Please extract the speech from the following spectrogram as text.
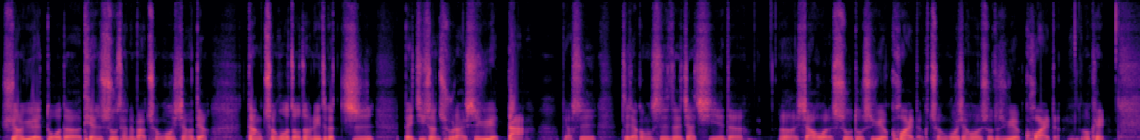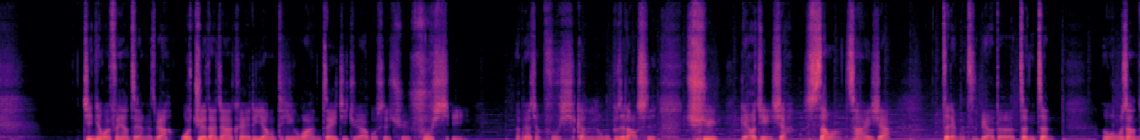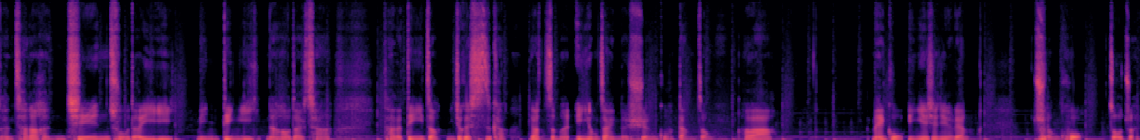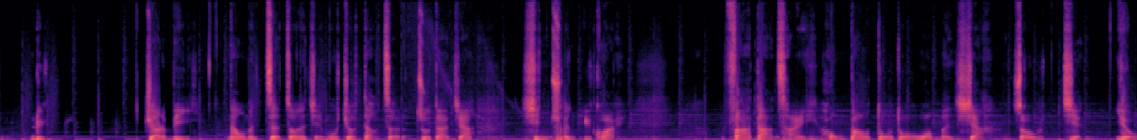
需要越多的天数才能把存货销掉。当存货周转率这个值被计算出来是越大，表示这家公司这家企业的呃销货的速度是越快的，存货销货的速度是越快的。OK，今天我分享这两个指标，我觉得大家可以利用听完这一集绝佳股市去复习啊，不要讲复习，干我不是老师，去了解一下，上网查一下这两个指标的真正。网络上能查到很清楚的意义、名定义，然后再查它的定义之后，你就可以思考要怎么应用在你的选股当中，好吧？每股营业现金流量、存货周转率，Jollibee。那我们这周的节目就到这了，祝大家新春愉快，发大财，红包多多，我们下周见，哟。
